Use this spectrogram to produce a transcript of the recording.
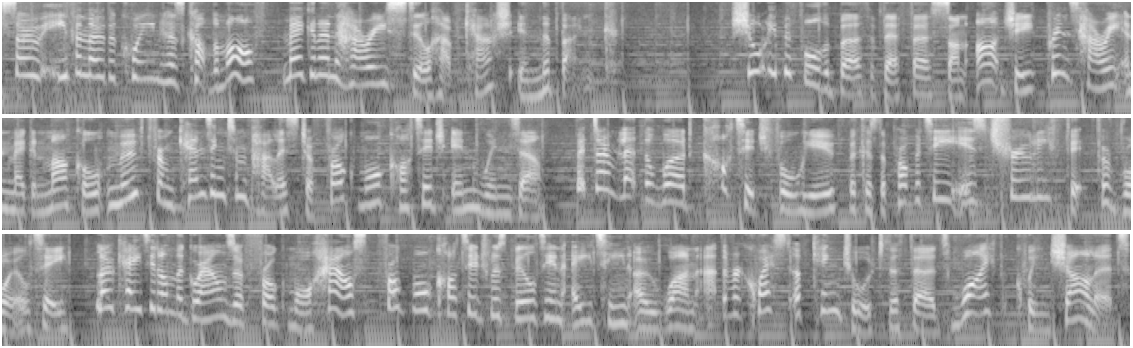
So even though the Queen has cut them off, Meghan and Harry still have cash in the bank. Shortly before the birth of their first son Archie, Prince Harry and Meghan Markle moved from Kensington Palace to Frogmore Cottage in Windsor. But don't let the word cottage fool you, because the property is truly fit for royalty. Located on the grounds of Frogmore House, Frogmore Cottage was built in 1801 at the request of King George III's wife, Queen Charlotte.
